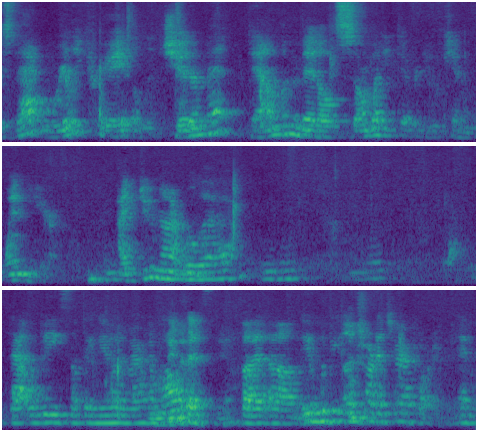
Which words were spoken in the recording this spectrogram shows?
does that really create a legitimate, down the middle, somebody different who can win here? I do not rule that out. That would be something new in American would be that, politics, yeah. but um, it would be uncharted territory. And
